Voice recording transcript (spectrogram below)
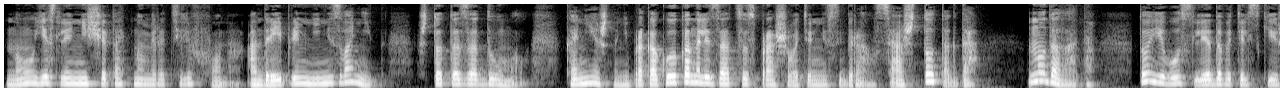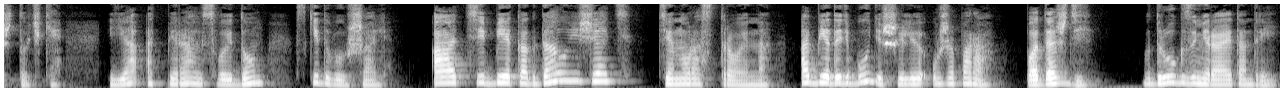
Ну, если не считать номера телефона. Андрей при мне не звонит. Что-то задумал. Конечно, ни про какую канализацию спрашивать он не собирался. А что тогда? Ну да ладно, то его следовательские штучки. Я отпираю свой дом, скидываю шаль. «А тебе когда уезжать?» Тяну расстроенно. «Обедать будешь или уже пора?» «Подожди». Вдруг замирает Андрей.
